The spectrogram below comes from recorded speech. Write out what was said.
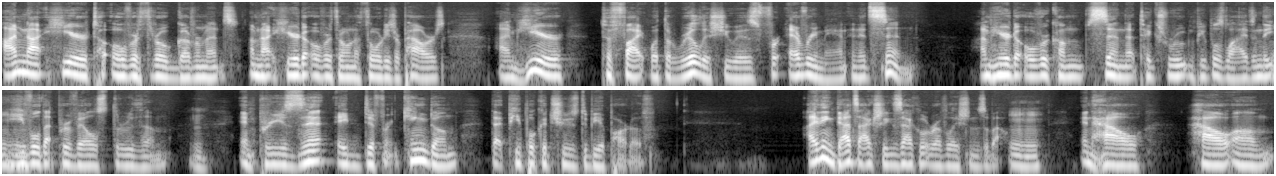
I'm not here to overthrow governments. I'm not here to overthrow authorities or powers. I'm here to fight what the real issue is for every man, and it's sin. I'm here to overcome sin that takes root in people's lives and the evil that prevails through them and present a different kingdom that people could choose to be a part of. I think that's actually exactly what Revelation is about, and how how um,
